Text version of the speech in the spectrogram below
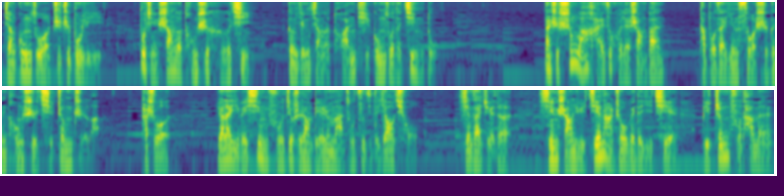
将工作置之不理。不仅伤了同事和气，更影响了团体工作的进度。但是生完孩子回来上班，他不再因琐事跟同事起争执了。他说：“原来以为幸福就是让别人满足自己的要求，现在觉得欣赏与接纳周围的一切，比征服他们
